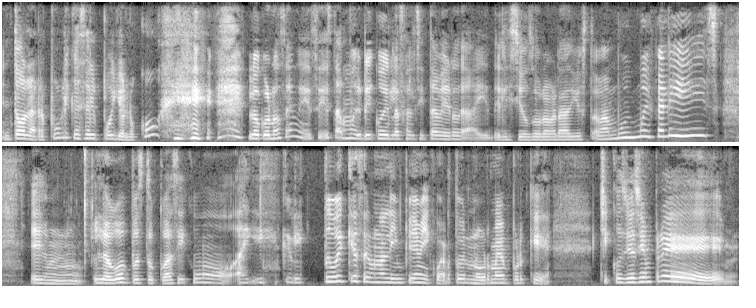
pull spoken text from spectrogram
en toda la república, es el pollo loco, lo conocen, sí, está muy rico y la salsita verde, ay, delicioso, la verdad, yo estaba muy, muy feliz. Em, luego pues tocó así como, ay, tuve que hacer una limpia en mi cuarto enorme porque, chicos, yo siempre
